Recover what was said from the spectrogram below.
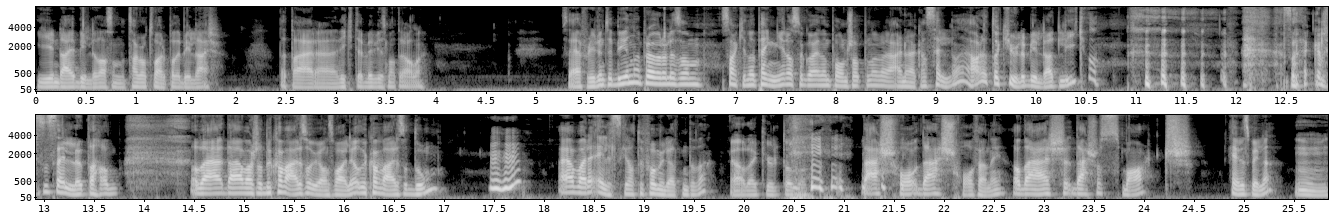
gir han deg bildet, da, sånn, ta godt vare på det bildet her. Dette er viktig bevismateriale. Så jeg flyr rundt i byen og prøver å liksom sanke inn noen penger, og så går jeg inn i pawnshopen og er det noe jeg kan selge? Jeg har dette kule bildet av et lik, da. så jeg kan liksom selge til han. Og det er, det er bare sånn, Du kan være så uansvarlig, og du kan være så dum. Jeg bare elsker at du får muligheten til det. Ja, det er kult også. Det er så, det er så funny, og det er, det er så smart, hele spillet. Mm.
